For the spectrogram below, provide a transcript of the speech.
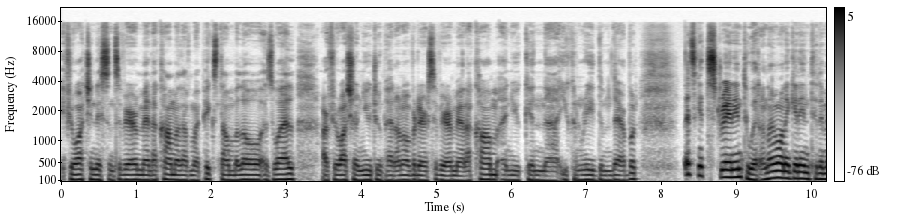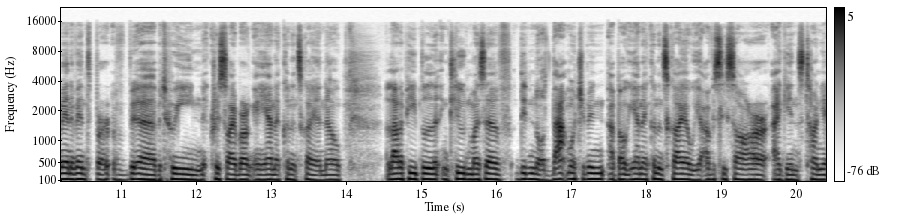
if you're watching this on SevereMMA.com, I'll have my picks down below as well. Or if you're watching on YouTube, head on over there SevereMMA.com and you can uh, you can read them there. But let's get straight into it, and I want to get into the main event uh, between Cris Cyborg and Yana Kunitskaya now a lot of people, including myself, didn't know that much about Yana Kunitskaya. We obviously saw her against Tonya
